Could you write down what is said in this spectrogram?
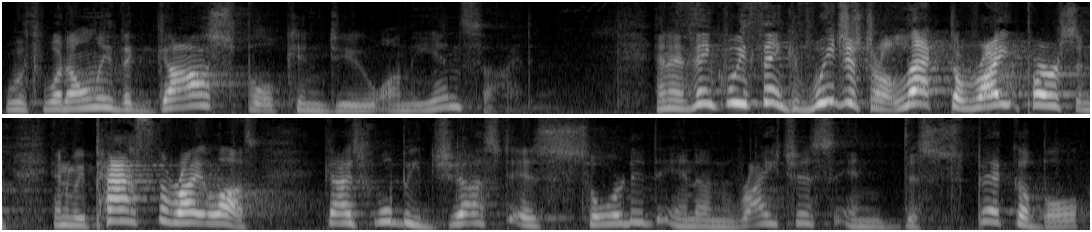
with what only the gospel can do on the inside. And I think we think if we just elect the right person and we pass the right laws, guys, we'll be just as sordid and unrighteous and despicable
